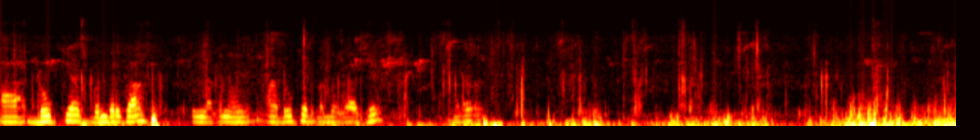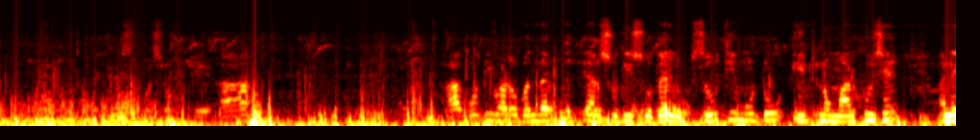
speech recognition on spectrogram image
આ ડોકિયાટ બંદરગાહ. અહીંયા કને આ ડોકિયાટ બંદરગાહ છે. બરાબર. આ ગોદીવાળો બંદર અત્યાર સુધી શોધાયેલું. સૌથી મોટું ઈંટનું માળખું છે. અને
